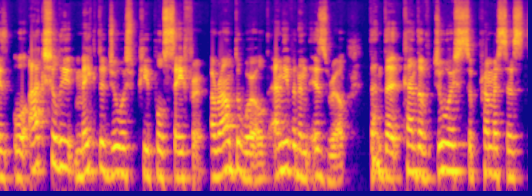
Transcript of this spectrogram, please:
is will actually make the Jewish people safer around the world and even in Israel than the kind of Jewish supremacist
